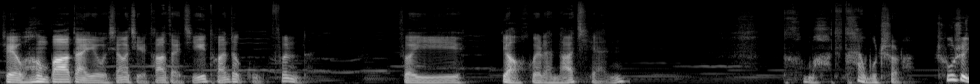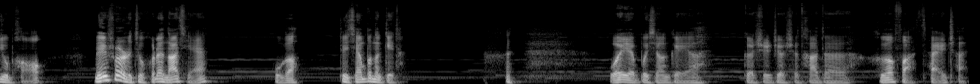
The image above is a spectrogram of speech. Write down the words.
这王八蛋又想起他在集团的股份了，所以要回来拿钱。他妈的，太无耻了！出事就跑，没事了就回来拿钱，虎哥。这钱不能给他，我也不想给啊。可是这是他的合法财产。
